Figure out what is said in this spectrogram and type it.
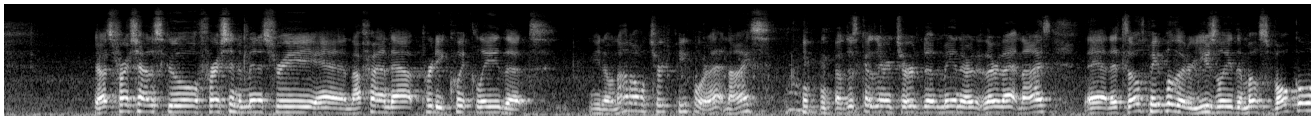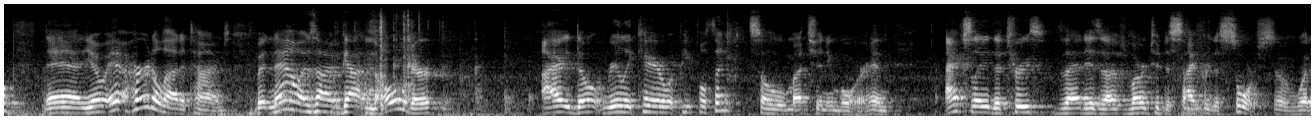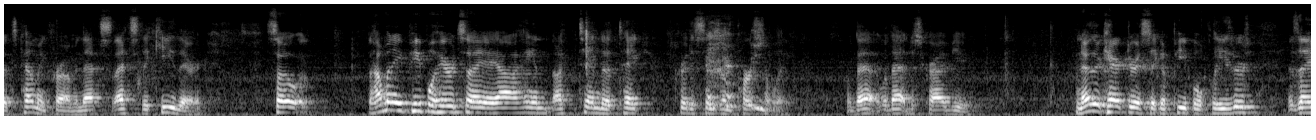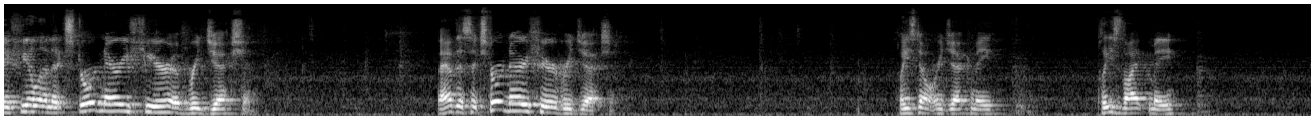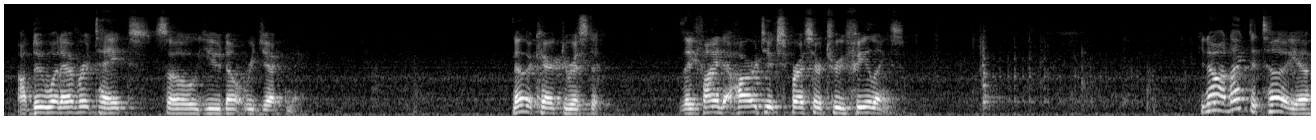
I was fresh out of school, fresh into ministry, and I found out pretty quickly that you know, not all church people are that nice. Just because they're in church doesn't mean they're, they're that nice. And it's those people that are usually the most vocal. And, you know, it hurt a lot of times. But now, as I've gotten older, I don't really care what people think so much anymore. And actually, the truth that is, I've learned to decipher the source of what it's coming from, and that's that's the key there. So, how many people here would say I, I tend to take criticism personally? Would that would that describe you? Another characteristic of people pleasers is they feel an extraordinary fear of rejection. They have this extraordinary fear of rejection. Please don't reject me. Please like me. I'll do whatever it takes so you don't reject me. Another characteristic they find it hard to express their true feelings. You know, I'd like to tell you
